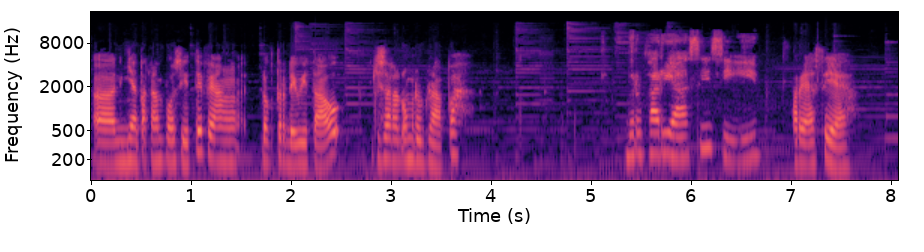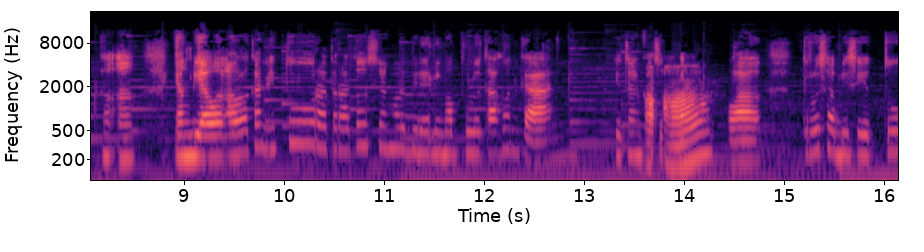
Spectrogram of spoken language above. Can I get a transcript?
eh, dinyatakan positif yang Dokter Dewi tahu kisaran umur berapa? Bervariasi sih. Variasi ya. Heeh. Yang di awal-awal kan itu rata-rata usia yang lebih dari 50 tahun kan. Itu yang kasus awal. Terus habis itu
